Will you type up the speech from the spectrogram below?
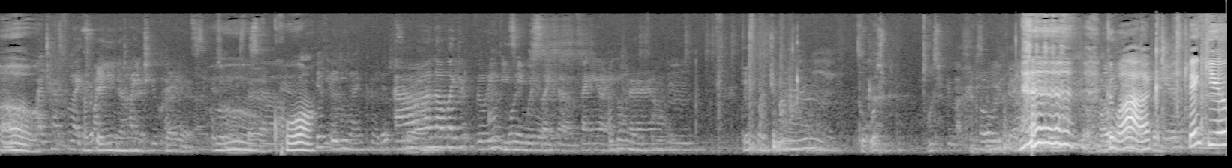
Oh. I transferred like I'm 20, 89 22 credits. Ooh, So, cool. You have 89 credits. And I'm like really busy with like uh, finding an intern. This my junior year. Good luck. Oh. Good luck. Thank you.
